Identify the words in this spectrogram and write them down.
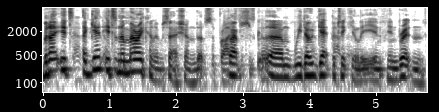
but I, it's again, it's an American obsession that perhaps um, we don't get particularly in, in Britain.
